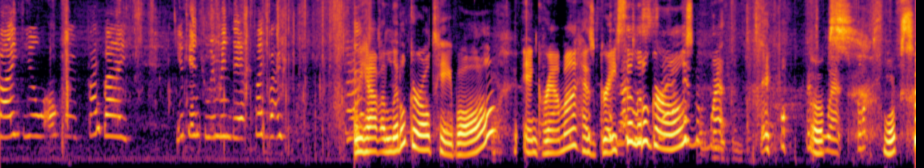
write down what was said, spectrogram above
find you. Okay, bye-bye. You can swim in there. Bye-bye. We have a little girl table, and Grandma has graced the little girls. Wet table. It's Oops. wet. Whoops.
